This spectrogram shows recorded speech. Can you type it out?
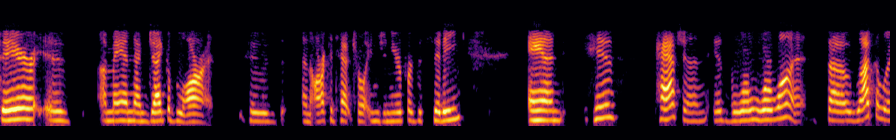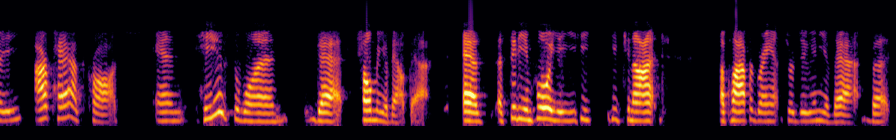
there is a man named Jacob Lawrence who's an architectural engineer for the city, and his passion is World War One. So luckily, our paths crossed, and he is the one that told me about that. As a city employee, he he cannot apply for grants or do any of that, but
